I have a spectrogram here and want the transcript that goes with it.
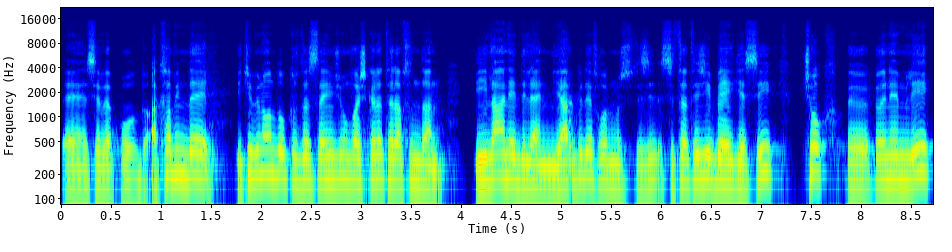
e, sebep oldu. Akabinde 2019'da Sayın Cumhurbaşkanı tarafından ilan edilen yargı reformu strateji belgesi çok e, önemli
